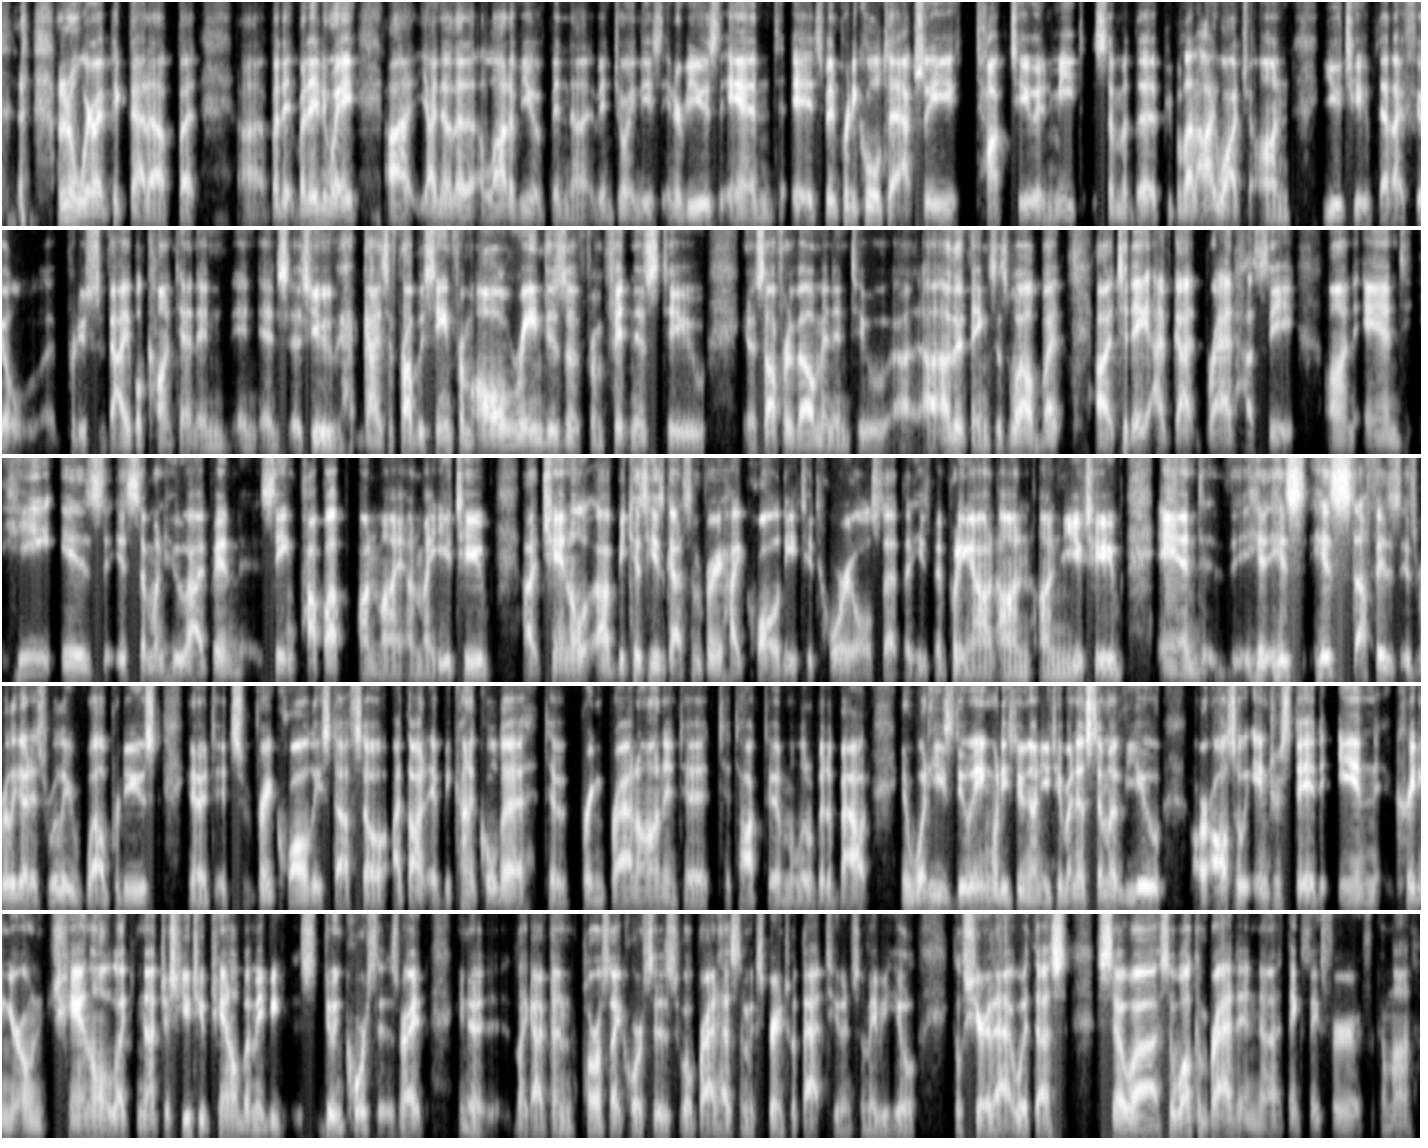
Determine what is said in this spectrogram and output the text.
don't know where I picked that up, but uh, but it, but anyway, uh, I know that a lot of you have been uh, enjoying these interviews, and it's been pretty cool to actually talk to and meet some of the people that I watch on YouTube that I feel uh, produce valuable content, and, and as, as you guys have probably seen from all ranges of from fitness to you know software development and to uh, other things as well. But uh, today I've got Brad Hussey on and he is is someone who I've been seeing pop up on my on my YouTube uh, channel uh, because he's got some very high quality tutorials that that he's been putting out on on YouTube. And his his stuff is is really good. It's really well produced. You know it, it's very quality stuff. So I thought it'd be kind of cool to to bring Brad on and to to talk to him a little bit about you know what he's doing what he's doing on YouTube. I know some of you are also interested in creating your own channel, like not just YouTube channel, but maybe doing courses, right? You know, like I've done Pluralsight courses. Well, Brad has some experience with that too, and so maybe he'll he'll share that with us. So uh, so welcome, Brad, and uh, thanks thanks for for coming on.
